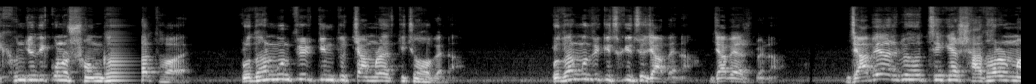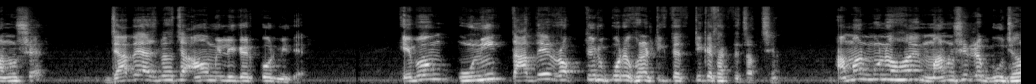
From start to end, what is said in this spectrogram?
এখন যদি কোনো সংঘাত হয়, প্রধানমন্ত্রীর কিন্তু চামড়া কিছু হবে না। প্রধানমন্ত্রী কিছু কিছু যাবে না, যাবে আসবে না। যাবে আসবে হচ্ছে গিয়ে সাধারণ মানুষের, যাবে আসবে হচ্ছে আওয়ামী লীগের কর্মীদের। এবং উনি তাদের রক্তের উপরে ওখানে টিকে টিকে থাকতে চাচ্ছেন। আমার মনে হয় মানুষের এটা বোঝা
